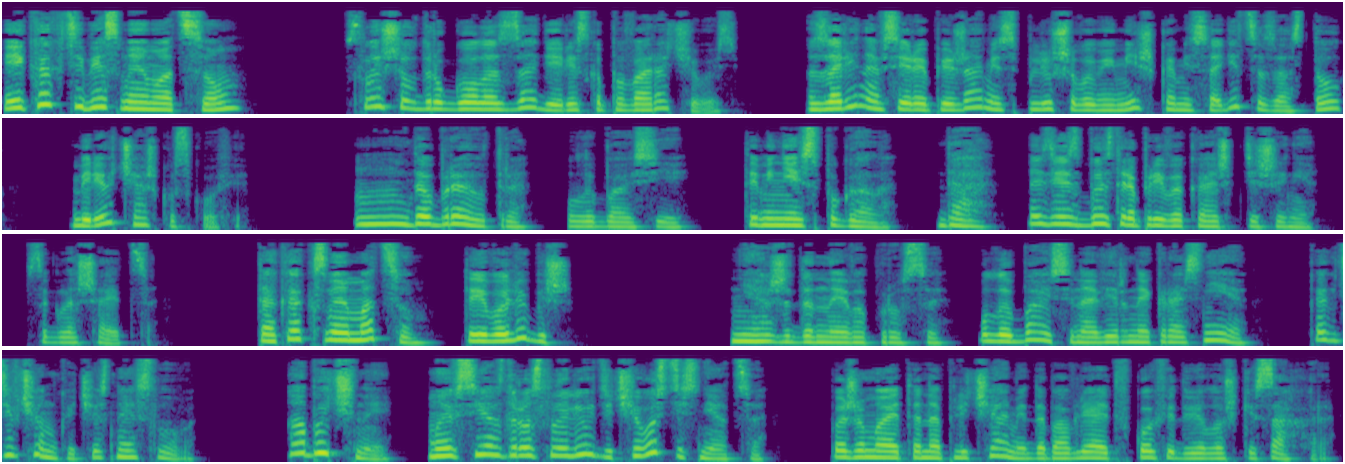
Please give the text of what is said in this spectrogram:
«И как тебе с моим отцом?» Слышу вдруг голос сзади резко поворачиваюсь. Зарина в серой пижаме с плюшевыми мишками садится за стол, берет чашку с кофе. «Доброе утро», — улыбаюсь ей. «Ты меня испугала». «Да, здесь быстро привыкаешь к тишине», — соглашается. «Так как с моим отцом? Ты его любишь?» Неожиданные вопросы. Улыбаюсь и, наверное, краснею, как девчонка, честное слово. «Обычные. Мы все взрослые люди, чего стесняться?» Пожимает она плечами, добавляет в кофе две ложки сахара.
